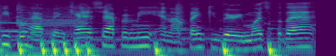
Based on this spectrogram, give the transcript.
People have been cash apping me, and I thank you very much for that.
